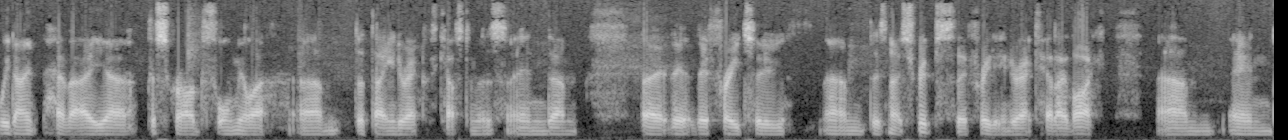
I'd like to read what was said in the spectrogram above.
we don't have a uh, prescribed formula um, that they interact with customers, and um, they, they're, they're, free to. Um, there's no scripts. They're free to interact how they like, um, and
